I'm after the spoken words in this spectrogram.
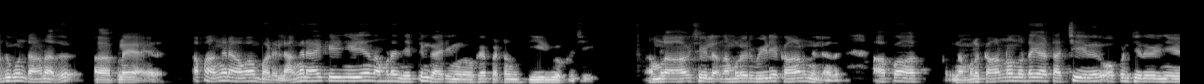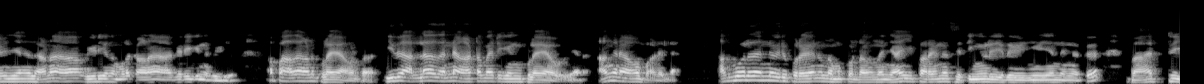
അതുകൊണ്ടാണ് അത് പ്ലേ ആയത്. അപ്പൊ അങ്ങനെ ആവാൻ പാടില്ല. അങ്ങനെ ആയി കഴിഞ്ഞു കഴിഞ്ഞാൽ നമ്മുടെ നെറ്റും കാര്യങ്ങളും ഒക്കെ പെട്ടെന്ന് തീരുകയൊക്കെ ചെയ്യും. നമ്മൾ ആവശ്യമില്ല നമ്മളൊരു വീഡിയോ കാണുന്നില്ല അത്. അപ്പൊ നമ്മൾ കാണണമെന്നുണ്ടെങ്കിൽ ടച്ച് ചെയ്ത് ഓപ്പൺ ചെയ്ത് കഴിഞ്ഞു കഴിഞ്ഞാലാണ് ആ വീഡിയോ നമ്മൾ കാണാൻ ആഗ്രഹിക്കുന്ന വീഡിയോ. അപ്പൊ അതാണ് പ്ലേ ആവേണ്ടത്. ഇത് അല്ലാതെ തന്നെ ഓട്ടോമാറ്റിക് അങ്ങ് പ്ലേ ആവുകയാണ്. അങ്ങനെ ആവാൻ പാടില്ല. അതുപോലെ തന്നെ ഒരു പ്രയോജനം നമുക്കുണ്ടാകുന്ന ഞാൻ ഈ പറയുന്ന സെറ്റിങ്ങുകൾ ചെയ്ത് കഴിഞ്ഞു കഴിഞ്ഞാൽ നിങ്ങൾക്ക് ബാറ്ററി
